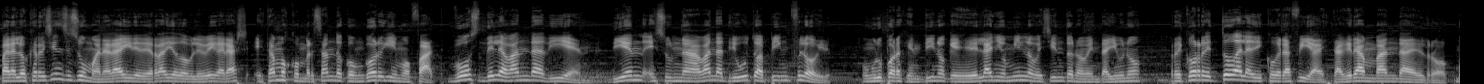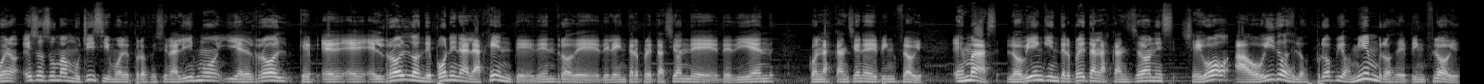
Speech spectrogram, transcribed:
Para los que recién se suman al aire de Radio W Garage, estamos conversando con Gorgi Moffat, voz de la banda The End. The End es una banda tributo a Pink Floyd, un grupo argentino que desde el año 1991 recorre toda la discografía de esta gran banda del rock. Bueno, eso suma muchísimo el profesionalismo y el rol que el, rol donde ponen a la gente dentro de, la interpretación de, de The End con las canciones de Pink Floyd. Es más, lo bien que interpretan las canciones llegó a oídos de los propios miembros de Pink Floyd.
